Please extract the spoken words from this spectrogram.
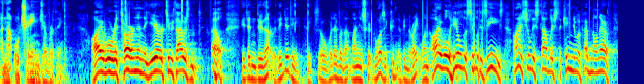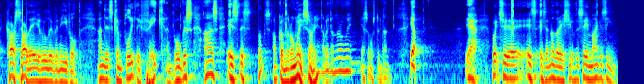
And that will change everything. I will return in the year 2000. Well, he didn't do that really, did he? So, whatever that manuscript was, it couldn't have been the right one. I will heal the sick disease. I shall establish the kingdom of heaven on earth. Cursed are they who live in evil. And it's completely fake and bogus, as is this. Oops, I've gone the wrong way. Sorry. Have I gone the wrong way? Yes, I must have done. Yep. Yeah, which uh, is, is another issue of the same magazine.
